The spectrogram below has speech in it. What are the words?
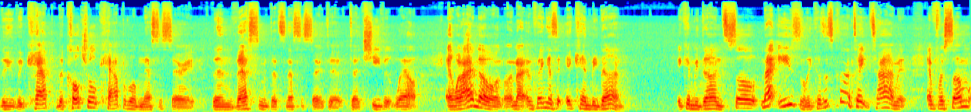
the, the cap the cultural capital necessary, the investment that's necessary to, to achieve it well. And what I know, and, I, the thing is, it can be done. It can be done so not easily because it's going to take time. It, and for some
